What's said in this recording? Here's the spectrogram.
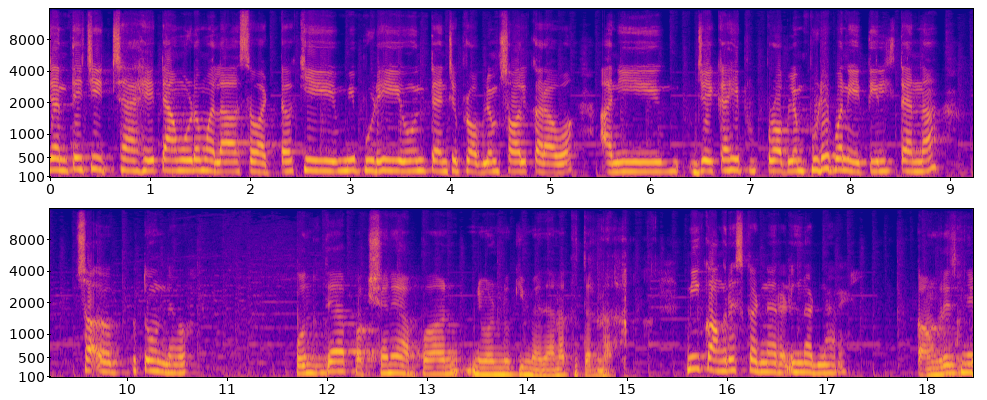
जनतेची इच्छा आहे. त्यामुळं मला असं वाटतं की मी पुढे येऊन त्यांचे प्रॉब्लेम सॉल्व करावं. आणि जे काही प्रॉब्लेम पुढे पण येतील त्यांना तोंड द्यावं कोणत्या पक्षाने आपण निवडणुकी मैदानात उतरणार? मी काँग्रेसकडनं लढणार आहे. काँग्रेसने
